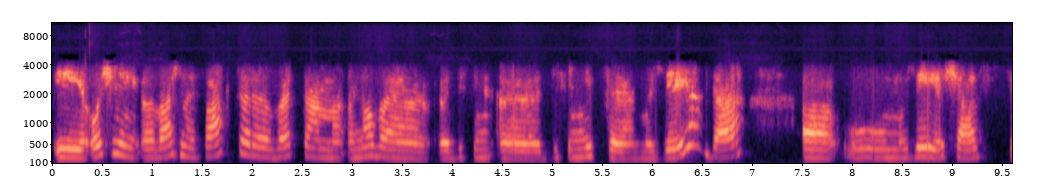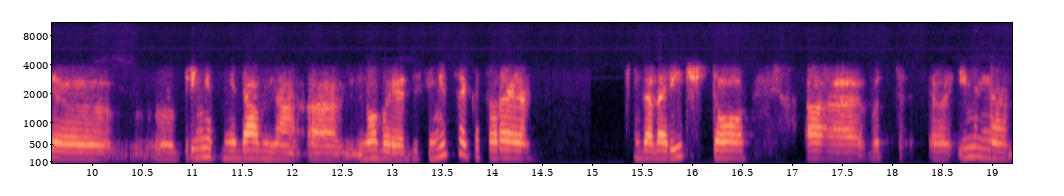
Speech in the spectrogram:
И очень важный фактор в этом новая э, дефини, э, дефиниция музея, да. Э, у музея сейчас э, принята недавно э, новая дефиниция, которая говорит, что э, вот э, именно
